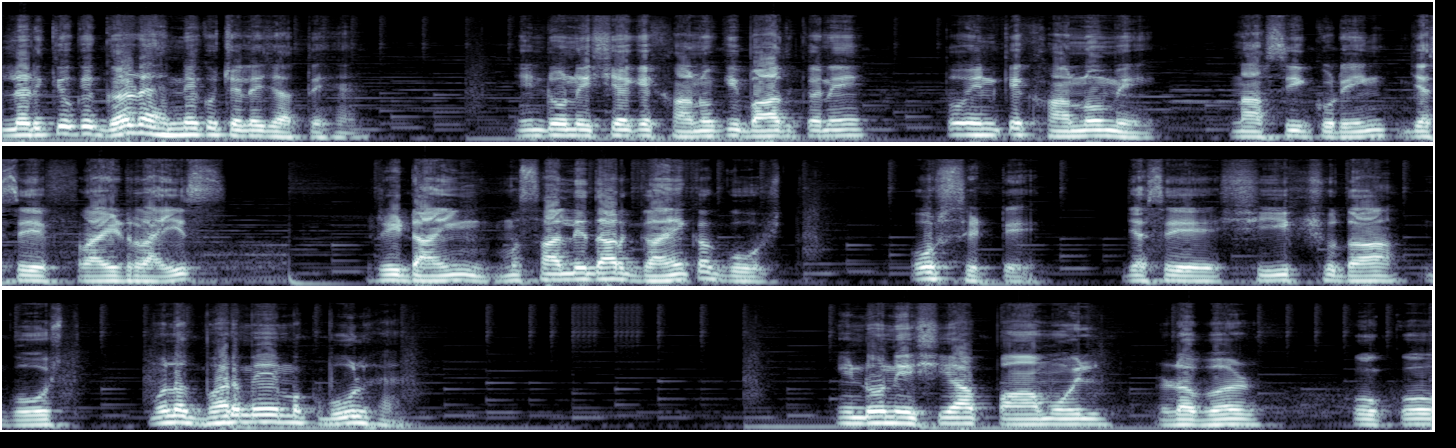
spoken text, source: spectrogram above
लड़कियों के घर रहने को चले जाते हैं। इंडोनेशिया के खानों की बात करें तो इनके खानों में नासी गुरिंग जैसे फ्राइड राइस रिडाइंग मसालेदार गाय का गोश्त और सिट्टे जैसे शीख शुदा गोश्त मुल्क भर में मकबूल है। Indonesia palm oil, rubber, cocoa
